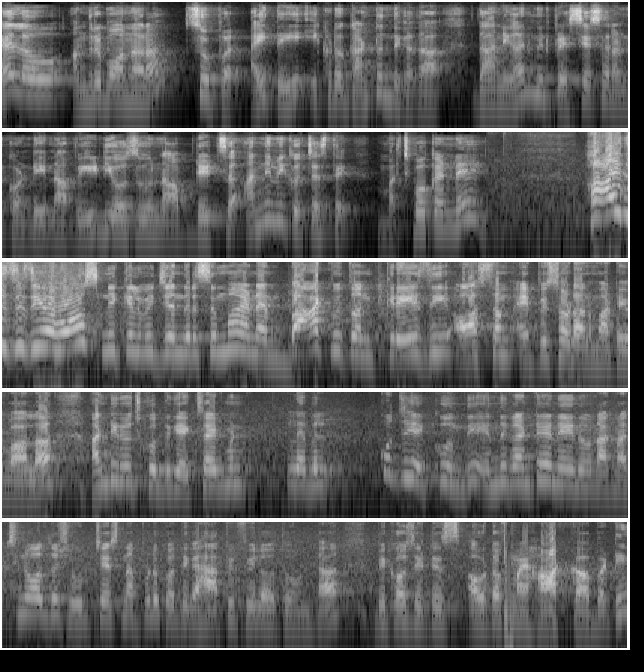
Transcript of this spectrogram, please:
హలో అందరూ బాగున్నారా? సూపర్ అయితే ఇక్కడ ఒక గంట ఉంది కదా. దాన్ని కానీ మీరు ప్రెస్ చేశారనుకోండి నా వీడియోస్ నా అప్డేట్స్ అన్నీ మీకు వచ్చేస్తాయి. మర్చిపోకండి. Hi this is your host Nikhil Vijendra Simha and I'm back with one crazy awesome episode అనమాట ఇవాళ. అంటే ఈరోజు కొద్దిగా ఎక్సైట్మెంట్ లెవెల్ కొద్దిగా ఎక్కువ ఉంది. ఎందుకంటే నేను నాకు నచ్చిన వాళ్ళతో షూట్ చేసినప్పుడు కొద్దిగా హ్యాపీ ఫీల్ అవుతూ ఉంటా because it is out of my heart కాబట్టి.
